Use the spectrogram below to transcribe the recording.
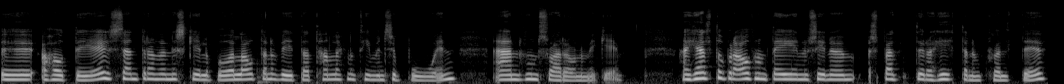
uh, á hádegi sendur hann henni skilabóð að láta hann að vita að tannlæknatíminn sé búinn en hún svara honum ekki. Hann held þó bara áfram deginu sínum spenntur að hitta hann um kvöldið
